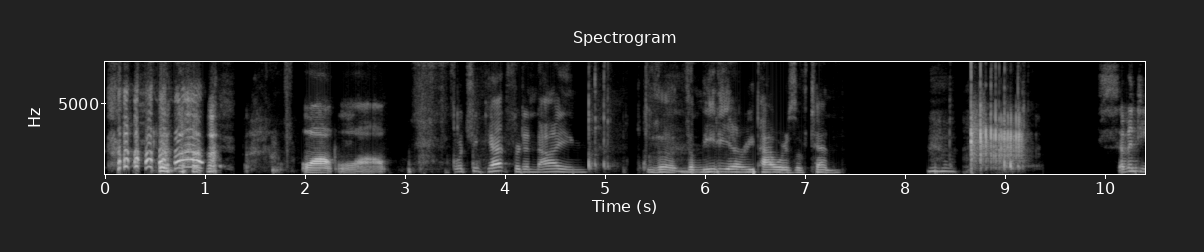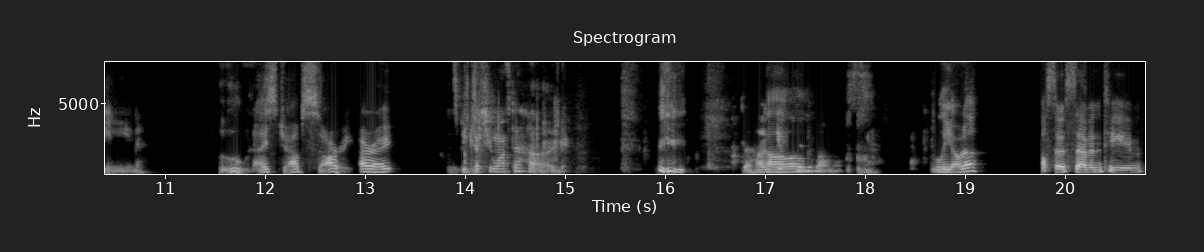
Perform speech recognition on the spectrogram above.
womp womp. That's what you get for denying the the mediary powers of ten. Seventeen. Ooh, nice job. Sorry. All right. It's because she wants to hug. The hug gives her the Um, bonus. Leona. Also seventeen.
